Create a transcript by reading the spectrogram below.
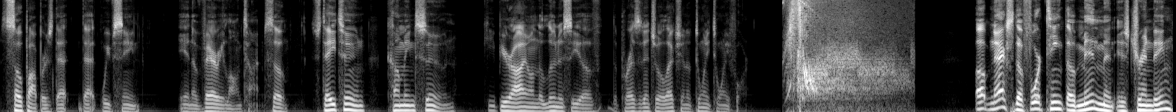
soap operas that that we've seen in a very long time. So stay tuned. Coming soon. Keep your eye on the lunacy of the presidential election of 2024. Up next, the 14th Amendment is trending.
